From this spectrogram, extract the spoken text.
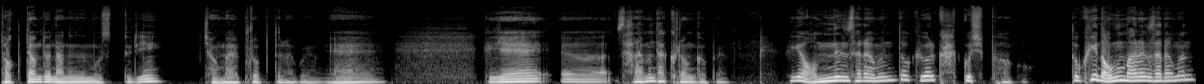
덕담도 나누는 모습들이 정말 부럽더라고요. 예. 그게 어 사람은 다 그런가 봐요. 그게 없는 사람은 또 그걸 갖고 싶어 하고 또 그게 너무 많은 사람은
